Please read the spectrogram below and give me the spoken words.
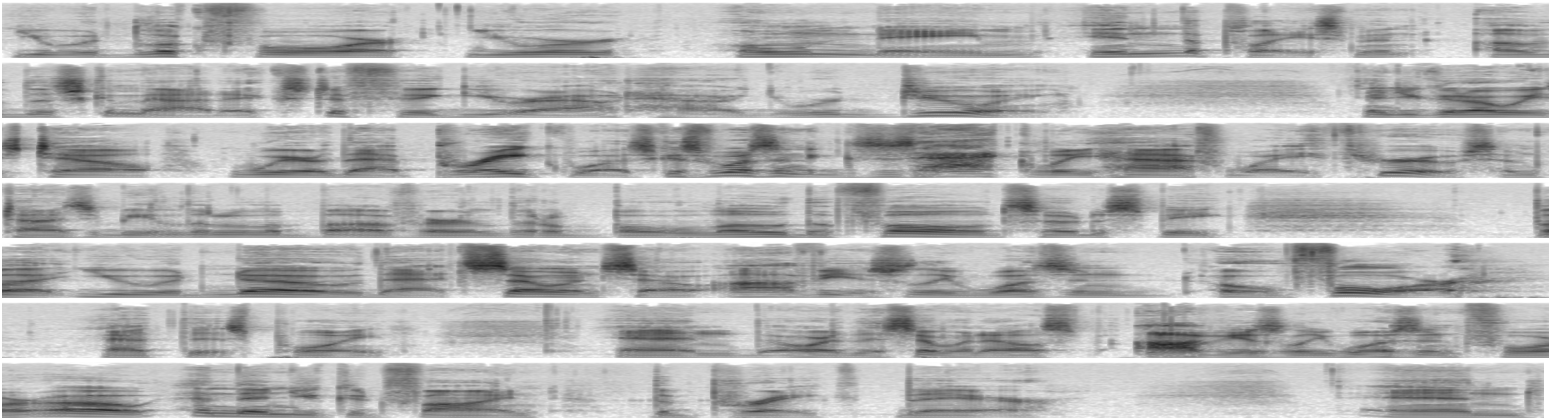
you would look for your own name in the placement of the schematics to figure out how you were doing and you could always tell where that break was because it wasn't exactly halfway through. Sometimes it'd be a little above or a little below the fold, so to speak. But you would know that so and so obviously wasn't 04 at this point, and or that someone else obviously wasn't 40, and then you could find the break there. And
